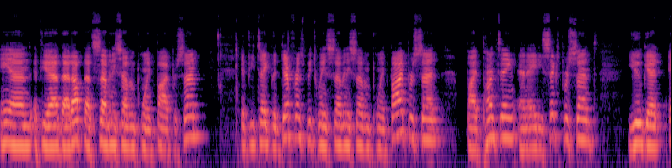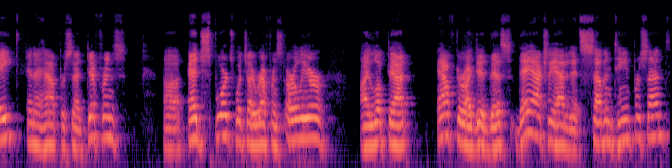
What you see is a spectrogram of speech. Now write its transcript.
And if you add that up, that's 77.5%. If you take the difference between 77.5% by punting and 86%, you get 8.5% difference. Uh, EdjSports, which I referenced earlier, I looked at after I did this. They actually had it at 17%.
